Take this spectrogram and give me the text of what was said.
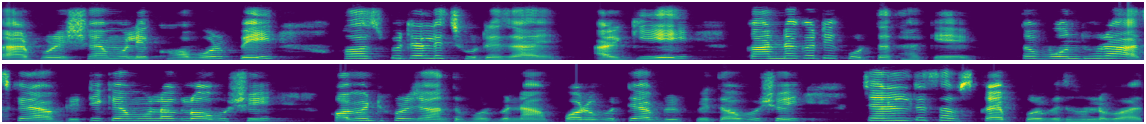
তারপরে শ্যামলী খবর পেয়ে হসপিটালে ছুটে যায় আর গিয়েই কান্নাকাটি করতে থাকে। তো বন্ধুরা, আজকের আপডেটটি কেমন লাগল অবশ্যই কমেন্ট করে জানাতে ভুলবে না। পরবর্তী আপডেট পেতে অবশ্যই চ্যানেলটি সাবস্ক্রাইব করবে। ধন্যবাদ।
